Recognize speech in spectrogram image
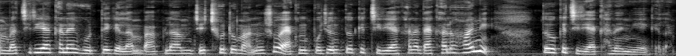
আমরা চিড়িয়াখানায় ঘুরতে গেলাম। ভাবলাম যে ছোট মানুষও এখন পর্যন্ত ওকে চিড়িয়াখানা দেখানো হয়নি, তো ওকে চিড়িয়াখানায় নিয়ে গেলাম।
